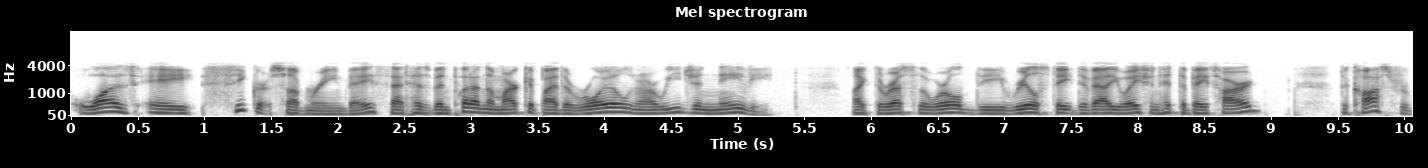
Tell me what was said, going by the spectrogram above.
Was a secret submarine base that has been put on the market by the Royal Norwegian Navy. Like the rest of the world, the real estate devaluation hit the base hard. The cost for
